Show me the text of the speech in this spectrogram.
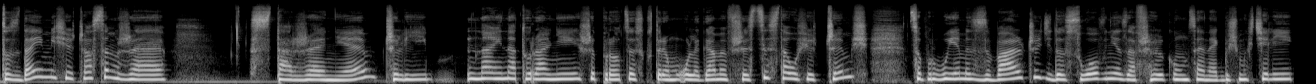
to zdaje mi się czasem, że starzenie, czyli najnaturalniejszy proces, któremu ulegamy wszyscy, stało się czymś, co próbujemy zwalczyć dosłownie za wszelką cenę. Jakbyśmy chcieli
